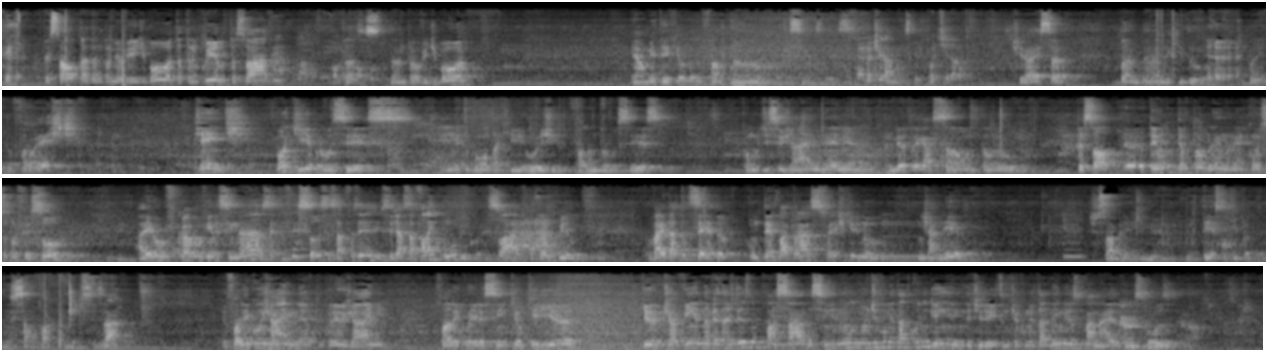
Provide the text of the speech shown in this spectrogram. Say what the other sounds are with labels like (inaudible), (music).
O (laughs) pessoal tá dando pra me ouvir de boa, tá tranquilo, tá suave? Tá dando pra ouvir de boa? Realmente é que eu não falo tão alto assim às vezes. Vou tirar a máscara, pode tirar. Tirar essa bandana aqui do, (laughs) do faroeste. Gente, bom dia pra vocês. Muito bom estar aqui hoje falando pra vocês. Como disse o Jaime, né? Minha primeira pregação, então eu pessoal, eu, eu tenho, tenho um problema, né? Como eu sou professor, aí eu ficava ouvindo assim, não, você é professor, você sabe fazer, você já sabe falar em público, é suave, tá tranquilo. Vai dar tudo certo. Um tempo atrás, foi acho que no, em janeiro, deixa eu só abrir aqui minha, meu texto aqui para me salvar quando eu precisar. Eu falei com o Jaime, né? Eu procurei o Jaime, falei com ele assim que eu queria que eu já vinha, na verdade, desde o ano passado, assim, não, não tinha comentado com ninguém ainda direito, não tinha comentado nem mesmo com a Naira, com a minha esposa,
